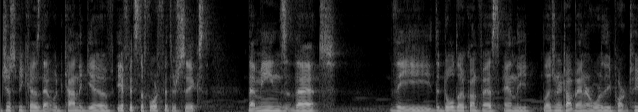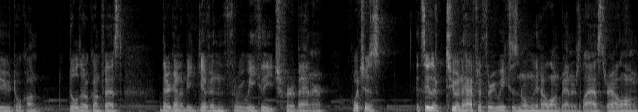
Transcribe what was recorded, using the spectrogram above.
just because that would kind of give, if it's the 4th, 5th, or 6th, that means that the the Dual Dokkan Fest and the Legendary Top Banner or the Part 2 Dual, Dual Dokkan Fest, they're going to be given three weeks each for a banner, which is, it's either two and a half to three weeks is normally how long banners last or how long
